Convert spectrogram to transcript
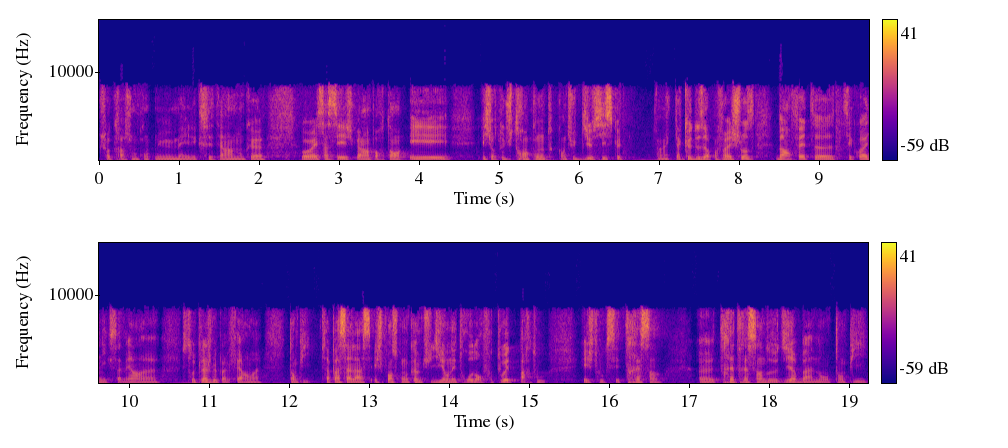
sur création de contenu, mail, etc. Donc euh, ouais, ça c'est super important et, et surtout tu te rends compte quand tu te dis aussi ce que t'as que deux heures pour faire les choses, bah en fait, euh, tu sais quoi, nique sa mère, euh, ce truc-là, je vais pas le faire, ouais. Tant pis, ça passe à l'as. Et je pense qu'on, comme tu dis, on est trop dans faut tout être partout. Et je trouve que c'est très sain, euh, très très sain de dire, bah non, tant pis,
